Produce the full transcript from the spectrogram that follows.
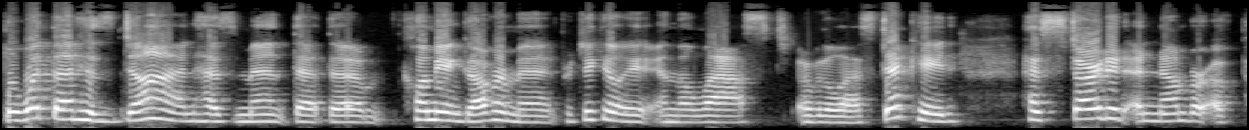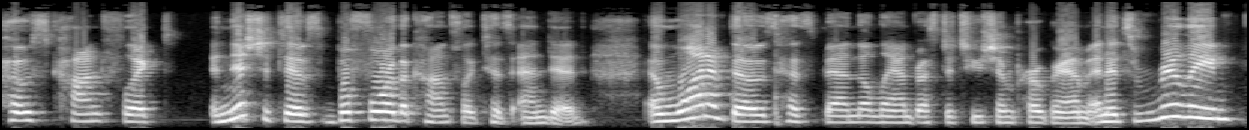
But what that has done has meant that the Colombian government, particularly in the last over the last decade, has started a number of post-conflict initiatives before the conflict has ended. And one of those has been the land restitution program. And it's really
